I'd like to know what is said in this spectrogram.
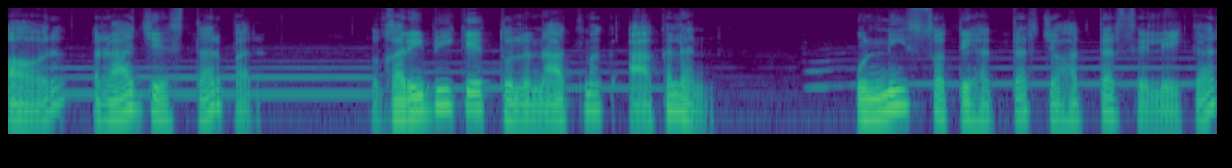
और राज्य स्तर पर गरीबी के तुलनात्मक आकलन 1973-74 से लेकर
